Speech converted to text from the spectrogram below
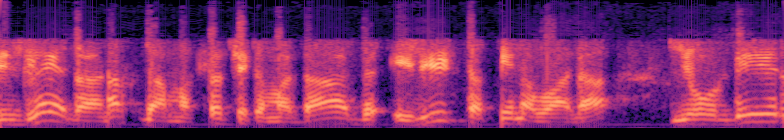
بجلی دا نرخ دا مسله چې کومه دا د الیټ تپینه والا یو ډیر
